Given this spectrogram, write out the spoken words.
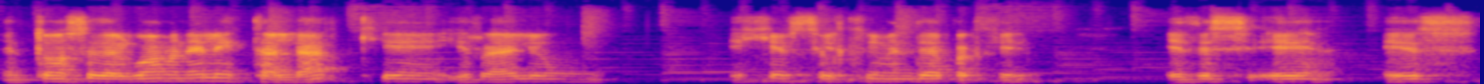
Entonces, de alguna manera, instalar que Israel ejerce el crimen de apartheid es, es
